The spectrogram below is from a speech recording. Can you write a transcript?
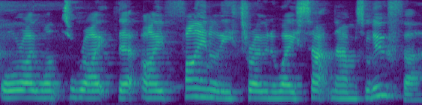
or I want to write that I've finally thrown away Satnam's loofah.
